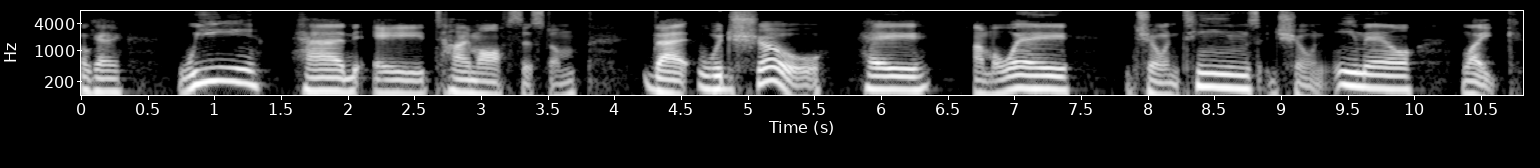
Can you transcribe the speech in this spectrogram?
okay, we had a time off system that would show, hey, I'm away. It's showing Teams, it's showing email, like,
